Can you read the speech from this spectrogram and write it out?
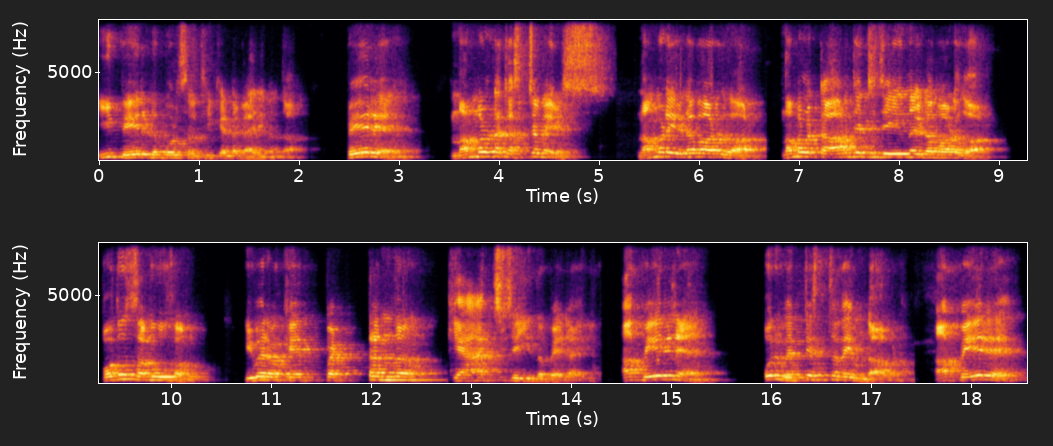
ഈ പേരിടുമ്പോൾ ശ്രദ്ധിക്കേണ്ട കാര്യം എന്താണ്? പേര് നമ്മളുടെ കസ്റ്റമേഴ്സ് നമ്മുടെ ഇടപാടുകാർ നമ്മൾ ടാർഗറ്റ് ചെയ്യുന്ന ഇടപാടുകാർ പൊതുസമൂഹം ഇവരൊക്കെ പെട്ടെന്ന് ക്യാച്ച് ചെയ്യുന്ന പേരായിരിക്കും. ആ പേരിന് ഒരു വ്യത്യസ്തത ഉണ്ടാവണം ആ പേര്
